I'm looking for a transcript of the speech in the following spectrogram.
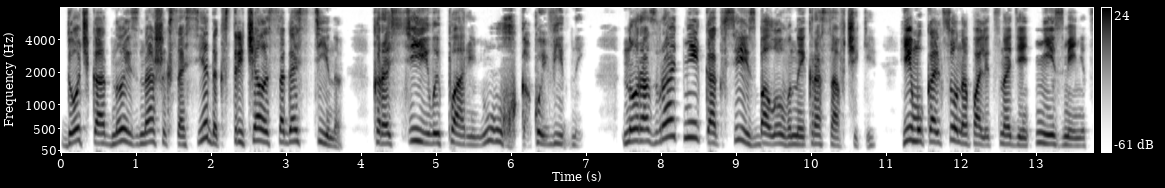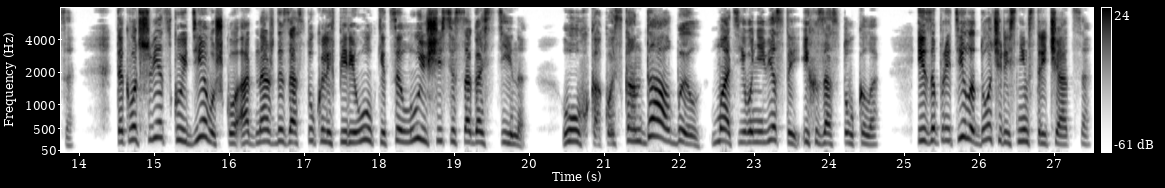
Дочка одной из наших соседок встречалась с Агастино. Красивый парень, ух, какой видный. Но развратней, как все избалованные красавчики. Ему кольцо на палец на день не изменится. Так вот, шведскую девушку однажды застукали в переулке, целующейся с Агастино. Ух, какой скандал был! Мать его невесты их застукала и запретила дочери с ним встречаться.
